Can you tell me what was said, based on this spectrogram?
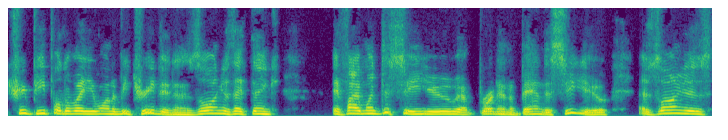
treat people the way you want to be treated. And as long as I think if I went to see you, uh, brought in a band to see you, as long as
